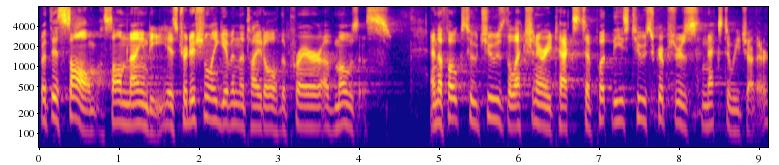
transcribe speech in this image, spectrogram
But this psalm, Psalm 90, is traditionally given the title the Prayer of Moses. And the folks who choose the lectionary text have put these two scriptures next to each other.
